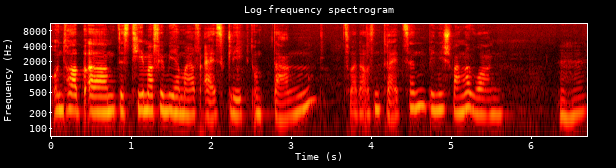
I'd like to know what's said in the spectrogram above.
Und habe ähm, das Thema für mich einmal auf Eis gelegt. Und dann, 2013, bin ich schwanger geworden. Mhm.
